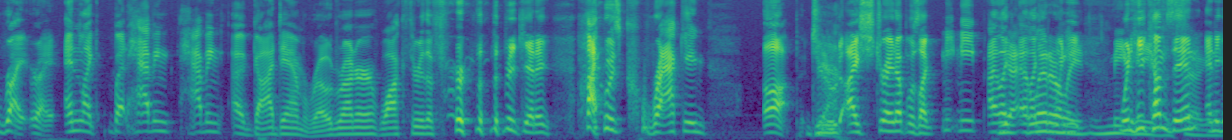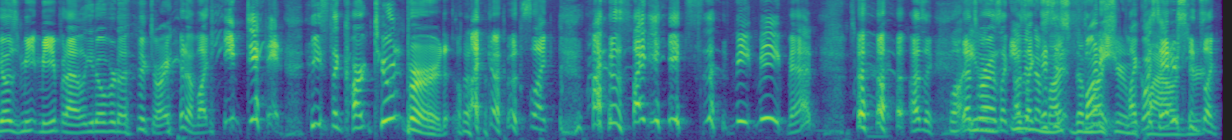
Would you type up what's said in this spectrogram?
Right, right, and like, but having having a goddamn Roadrunner walk through the the beginning, I was cracking up, dude. I straight up was like, meet meet. I like, Yeah, I like literally, when he, when he comes in so and he goes meet meet, but I lean over to Victoria and I'm like, he did it. He's the cartoon bird. Like I was like, I was like, he's the meet meet, man. I was like, Well, that's where I was like, I was like, the this mu- is funny. mushroom Like Wes Anderson's are- like.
